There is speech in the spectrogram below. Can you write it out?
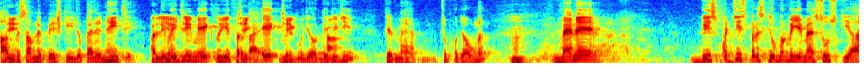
आपके सामने पेश की जो पहले नहीं थे। इमेजरी में एक तो ये फ़र्क है एक मिनट मुझे और दे हाँ। दीजिए फिर मैं चुप हो जाऊँगा। मैंने 20-25 बरस की उम्र में ये महसूस किया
